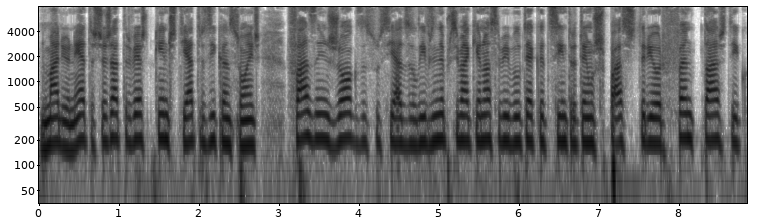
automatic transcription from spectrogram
de, marionetas, seja através de pequenos teatros e canções, fazem jogos associados a livros. Ainda por cima aqui a nossa Biblioteca de Sintra tem um espaço exterior fantástico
